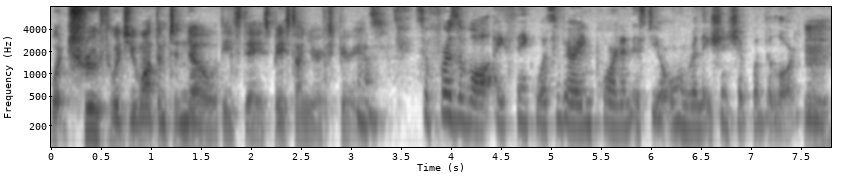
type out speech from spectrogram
what truth would you want them to know these days based on your experience? So, first of all, I think what's very important is your own relationship with the Lord. Mm.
